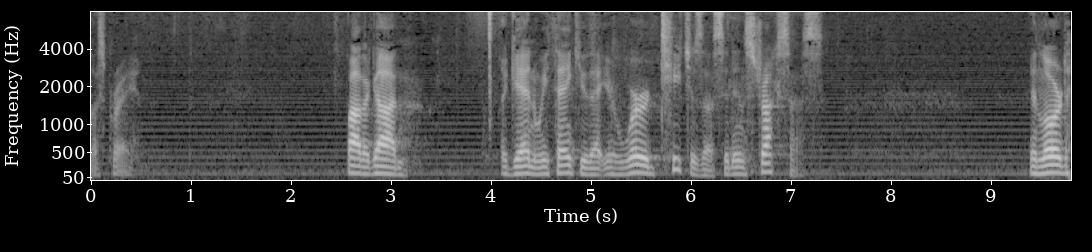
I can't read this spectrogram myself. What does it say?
Let's pray. Father God, again, we thank you that your word teaches us, it instructs us. And Lord,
